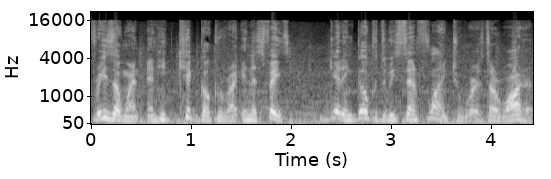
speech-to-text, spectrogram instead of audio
Frieza went and he kicked Goku right in his face, getting Goku to be sent flying towards the water.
